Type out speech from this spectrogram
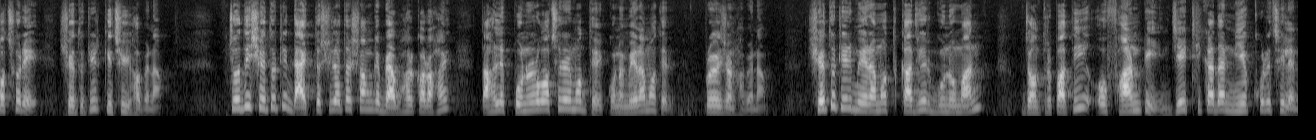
বছরে সেতুটির কিছুই হবে না। যদি সেতুটি দায়িত্বশীলতার সঙ্গে ব্যবহার করা হয়, তাহলে পনেরো বছরের মধ্যে কোনো মেরামতের প্রয়োজন হবে না। সেতুটির মেরামত কাজের গুণমান, যন্ত্রপাতি ও ফার্মটি যে ঠিকাদার নিয়োগ করেছিলেন,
